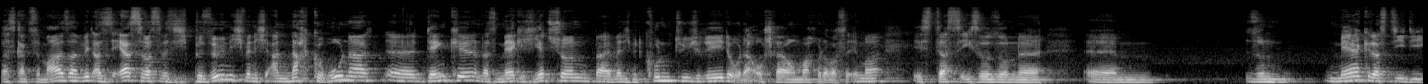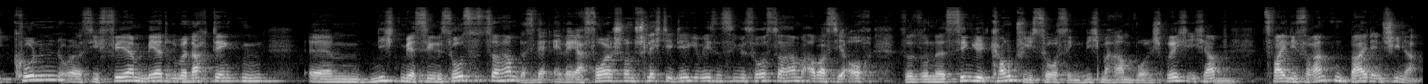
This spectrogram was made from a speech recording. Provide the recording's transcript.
was ganz normal sein wird, also das erste, was, was ich persönlich, wenn ich an nach Corona äh, denke, und das merke ich jetzt schon, bei, wenn ich mit Kunden natürlich rede oder Ausschreibungen mache oder was auch immer, ist, dass ich so, so eine, ähm, so ein, merke, dass die, die Kunden oder dass die Firmen mehr darüber nachdenken, ähm, nicht mehr Single Sources zu haben. Das wäre wär ja vorher schon eine schlechte Idee gewesen, Single Source zu haben, aber dass sie auch so, so eine Single Country Sourcing nicht mehr haben wollen. Sprich, ich habe zwei Lieferanten, beide in China.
